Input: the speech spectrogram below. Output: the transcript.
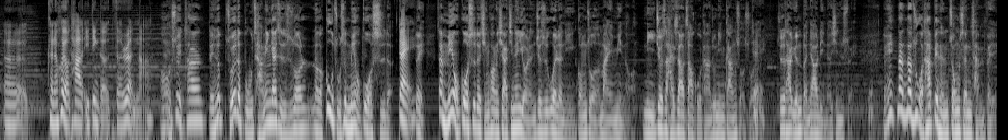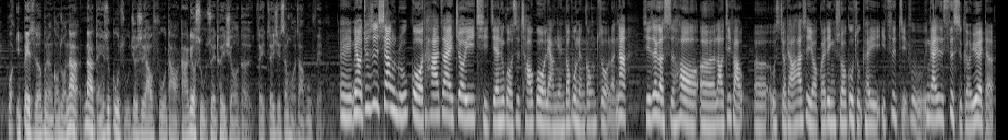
呃可能会有他一定的责任呐。哦，所以他等于说所谓的补偿，应该只是说那个雇主是没有过失的。对对。在没有过失的情况下，今天有人就是为了你工作而卖命哦，你就是还是要照顾他，如您刚刚所说的，就是他原本要领的薪水。对对，那那如果他变成终身残废或一辈子都不能工作，那那等于是雇主就是要付到他六十五岁退休的这这些生活照顾费嘛？诶，没有，就是像如果他在就医期间，如果是超过两年都不能工作了，那。其实这个时候，呃，劳基法呃五十九条它是有规定说，雇主可以一次给付，应该是四十个月的，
